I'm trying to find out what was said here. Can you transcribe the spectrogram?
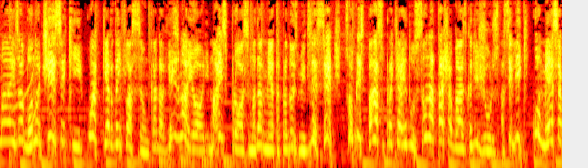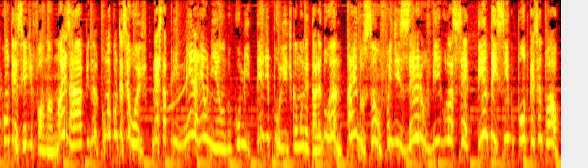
Mas a boa notícia é que, com a queda da inflação cada vez maior e mais próxima da meta para 2017, sobra espaço para que a redução na taxa básica de juros, a Selic, comece a acontecer de forma mais rápida, como aconteceu hoje. Nesta primeira reunião do Comitê de Política Monetária do ano, a redução foi de 0,75 ponto percentual,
